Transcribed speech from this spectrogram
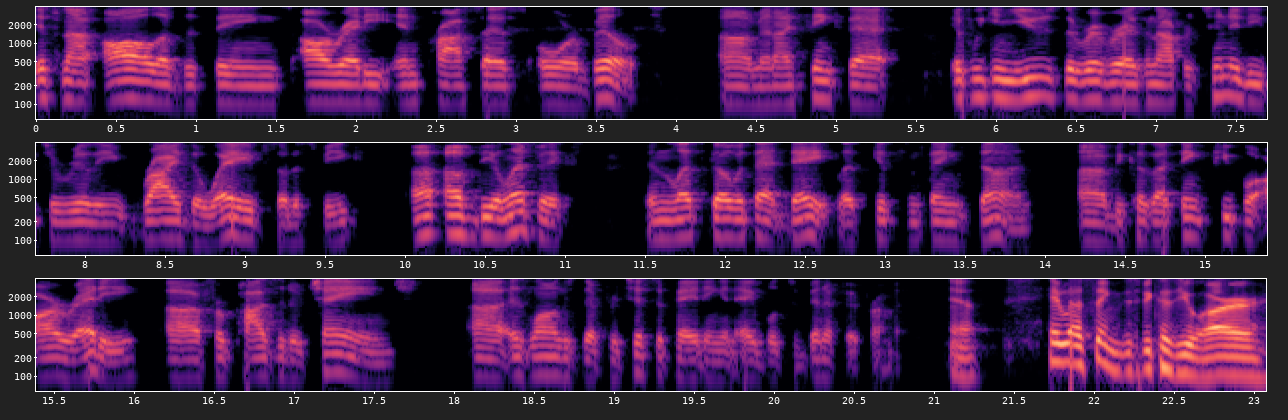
if not all of the things already in process or built. Um, and I think that if we can use the river as an opportunity to really ride the wave, so to speak, uh, of the Olympics, then let's go with that date. Let's get some things done uh, because I think people are ready uh, for positive change. Uh, as long as they're participating and able to benefit from it. Yeah. Hey, last thing, just because you are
